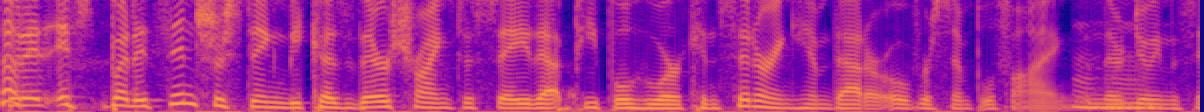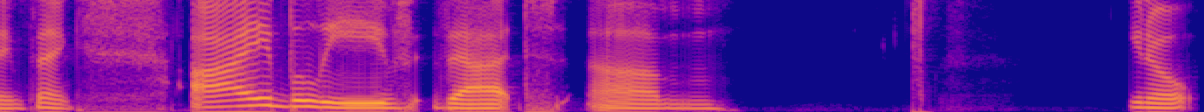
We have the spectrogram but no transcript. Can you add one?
but it, it's but it's interesting because they're trying to say that people who are considering him that are oversimplifying, and they're doing the same thing. I believe that, um, you know,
